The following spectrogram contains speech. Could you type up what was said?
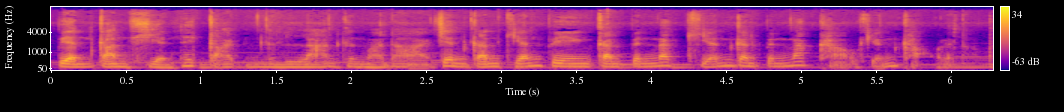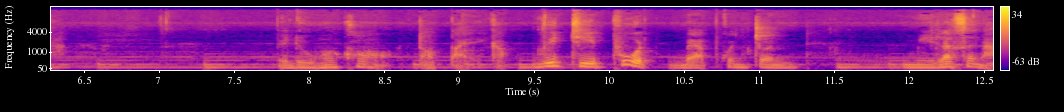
เปลี่ยนการเขียนให้กลายเป็นเงินล้านขึ้นมาได้ เช่น การเขียนเพลง การเป็นนักเขียน การเป็นนักข่าวเขียนข่าวอะไรต่างๆ ไปดูหัวข้อต่อไปครับ วิธีพูดแบบคนจนมีลักษณะ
